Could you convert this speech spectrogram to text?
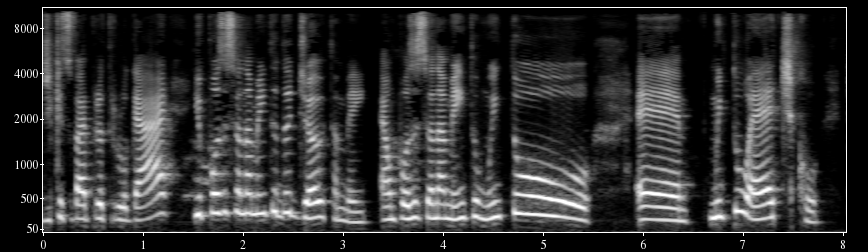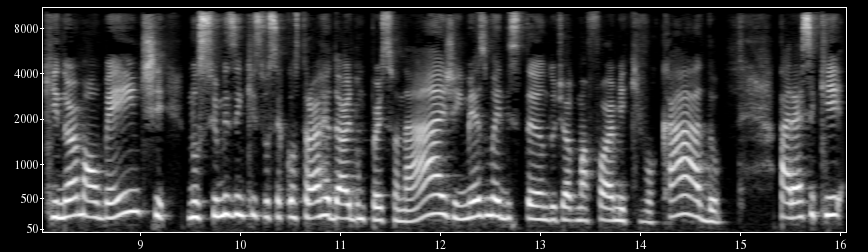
de que isso vai para outro lugar. E o posicionamento do Joe também. É um posicionamento muito é, muito ético que normalmente nos filmes em que você constrói ao redor de um personagem, mesmo ele estando de alguma forma equivocado, parece que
